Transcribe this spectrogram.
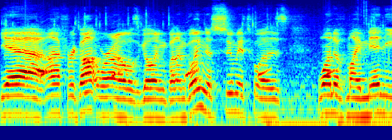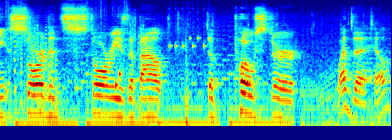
yeah, I forgot where I was going, but I'm going to assume it was one of my many sordid stories about poster. What the hell?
